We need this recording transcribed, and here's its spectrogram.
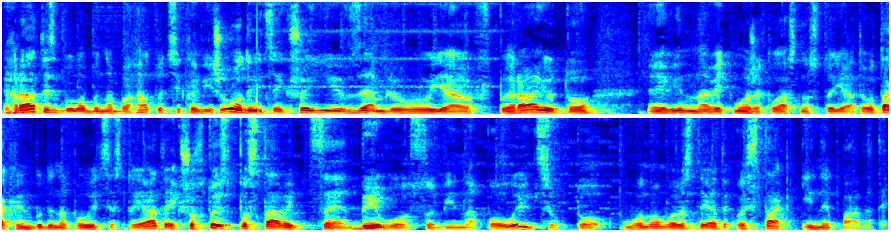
Гратись було б набагато цікавіше. О, дивіться, якщо її в землю я впираю, то е, він навіть може класно стояти. Отак він буде на полиці стояти. Якщо хтось поставить це диво собі на полицю, то воно може стояти ось так і не падати.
